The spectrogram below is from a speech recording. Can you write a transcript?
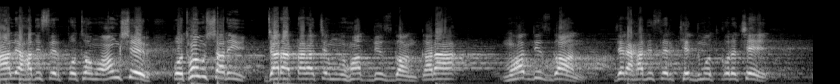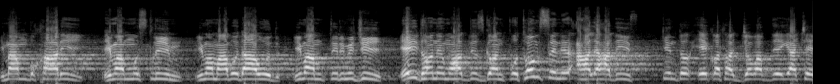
আহলে হাদিসের প্রথম অংশের প্রথম সারি যারা, তারা হচ্ছে মুহাদ্দিসগণ। কারা? মুহাদ্দিসগণ, যারা হাদিসের খেদমত করেছে। ইমাম বুখারি, ইমাম মুসলিম, ইমাম আবু দাউদ, ইমাম তিরমিজি, এই ধরনের মুহাদ্দিসগণ প্রথম শ্রেণির আহলে হাদিস কিন্তু এ কথার জবাব দিয়ে গেছে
